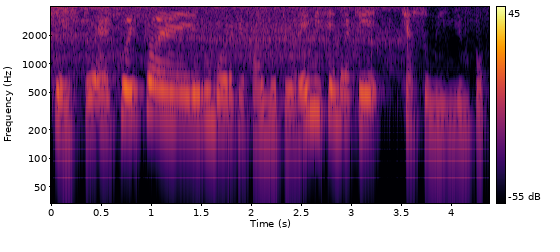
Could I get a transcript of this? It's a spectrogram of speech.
Questo è, questo è il rumore che fa il motore e mi sembra che ci assomigli un po'.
